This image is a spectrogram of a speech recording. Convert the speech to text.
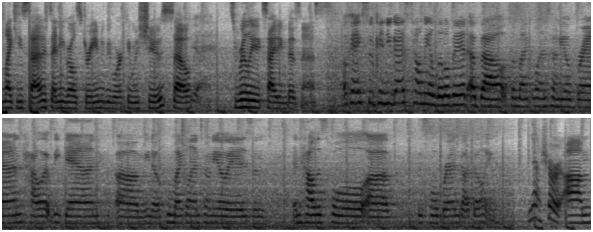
Like you said, it's any girl's dream to be working with shoes, so yeah. it's really exciting business. Okay, so can you guys tell me a little bit about the Michael Antonio brand, how it began, um, you know, who Michael Antonio is, and, and how this whole, uh, this whole brand got going? Yeah, sure. Um,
